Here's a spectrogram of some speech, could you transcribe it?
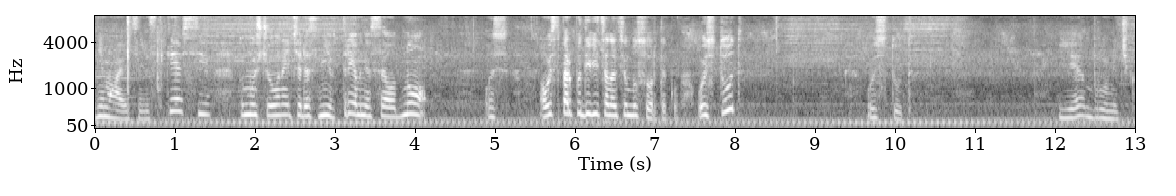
Знімаю ці листки всі, тому що вони через днів три вони все одно. Ось. А ось тепер подивіться на цьому сортику. Ось тут, ось тут є брунечка.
